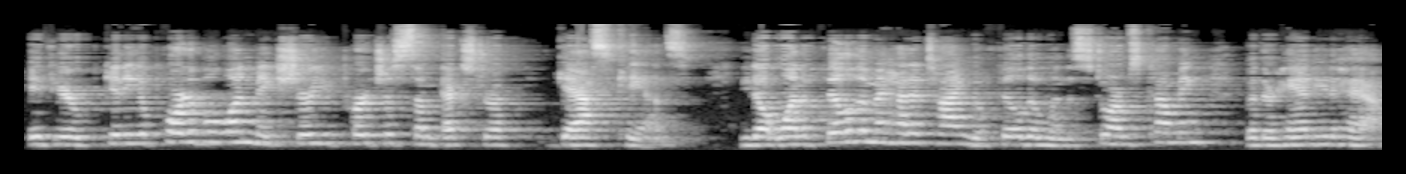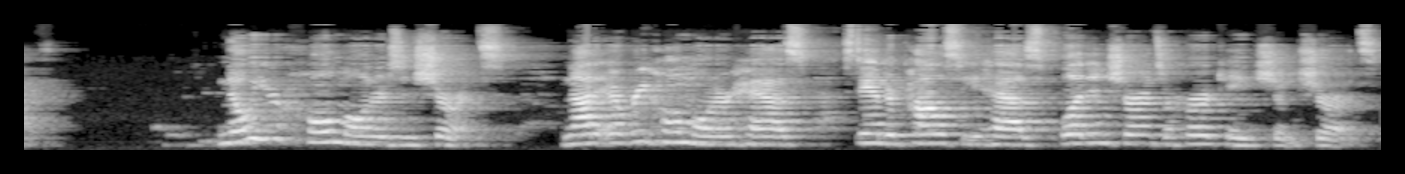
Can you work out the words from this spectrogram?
If you're getting a portable one, make sure you purchase some extra gas cans. You don't want to fill them ahead of time. You'll fill them when the storm's coming, but they're handy to have. Know your homeowner's insurance. Not every homeowner has standard policy has flood insurance or hurricane insurance.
